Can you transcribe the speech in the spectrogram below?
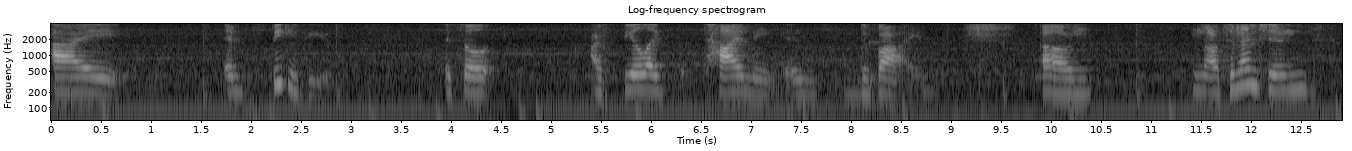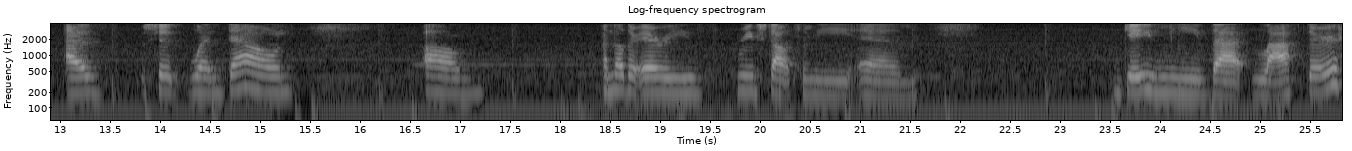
I am speaking to you. And so I feel like the timing is divine. Um, not to mention, as shit went down, um, another Aries reached out to me and gave me that laughter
